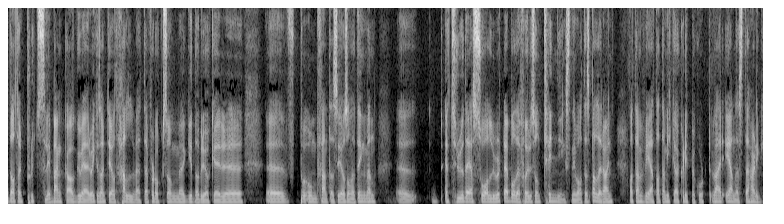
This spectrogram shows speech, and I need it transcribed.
da at han plutselig benka Aguero, ikke sant? det er jo et helvete for dere som gidder å bry dere uh, om fantasy og sånne ting, men jeg tror det er så lurt, det er både for sånn tenningsnivå til spillerne, at de vet at de ikke har klippekort hver eneste helg.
